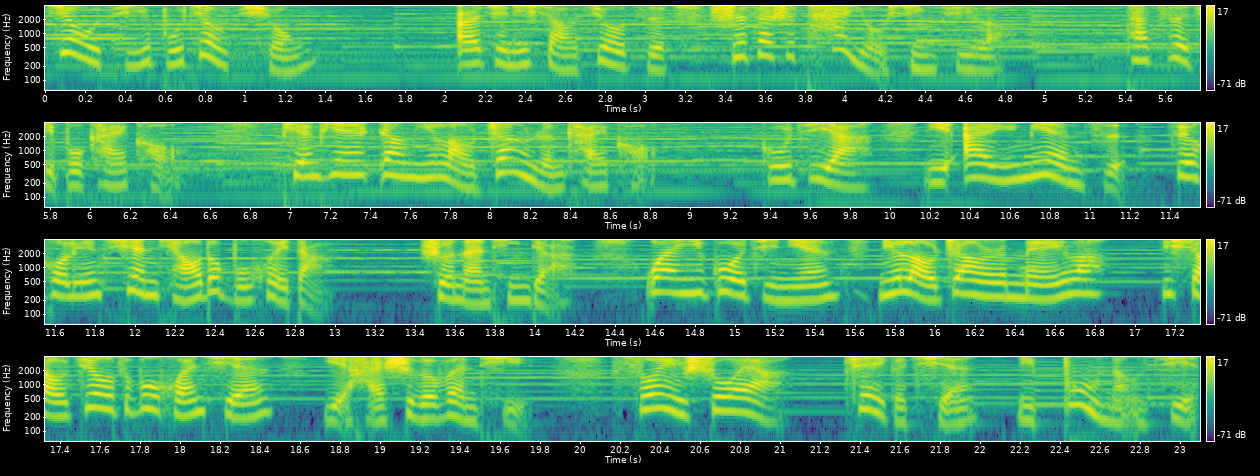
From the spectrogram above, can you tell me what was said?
救急不救穷，而且你小舅子实在是太有心机了，他自己不开口，偏偏让你老丈人开口。估计啊，你碍于面子，最后连欠条都不会打。说难听点儿，万一过几年你老丈人没了，你小舅子不还钱也还是个问题。所以说呀，这个钱你不能借。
